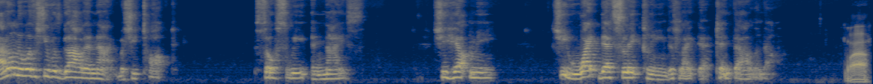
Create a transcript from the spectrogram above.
I don't know whether she was God or not, but she talked so sweet and nice. She helped me. She wiped that slate clean just like that, $10,000. Wow.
